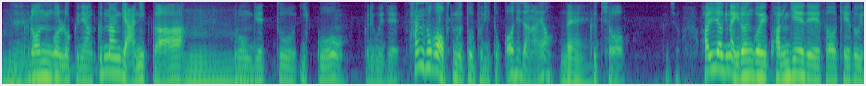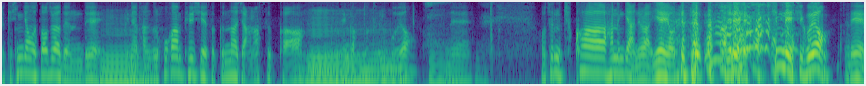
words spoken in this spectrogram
음. 네. 그런 걸로 그냥 끝난 게 아닐까 음. 그런 게 또 있고 그리고 이제 산소가 없으면 또 불이 또 꺼지잖아요. 네. 그쵸. 그죠. 활력이나 이런 거의 관계에 대해서 계속 이렇게 신경을 써줘야 되는데 음. 그냥 단순 호감 표시에서 끝나지 않았을까 음. 그 생각도 들고요. 음. 네. 어쨌든 축하하는 게 아니라 예 어쨌든 네, 힘내시고요. 네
